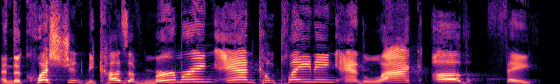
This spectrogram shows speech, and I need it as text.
And the question, because of murmuring and complaining and lack of faith,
